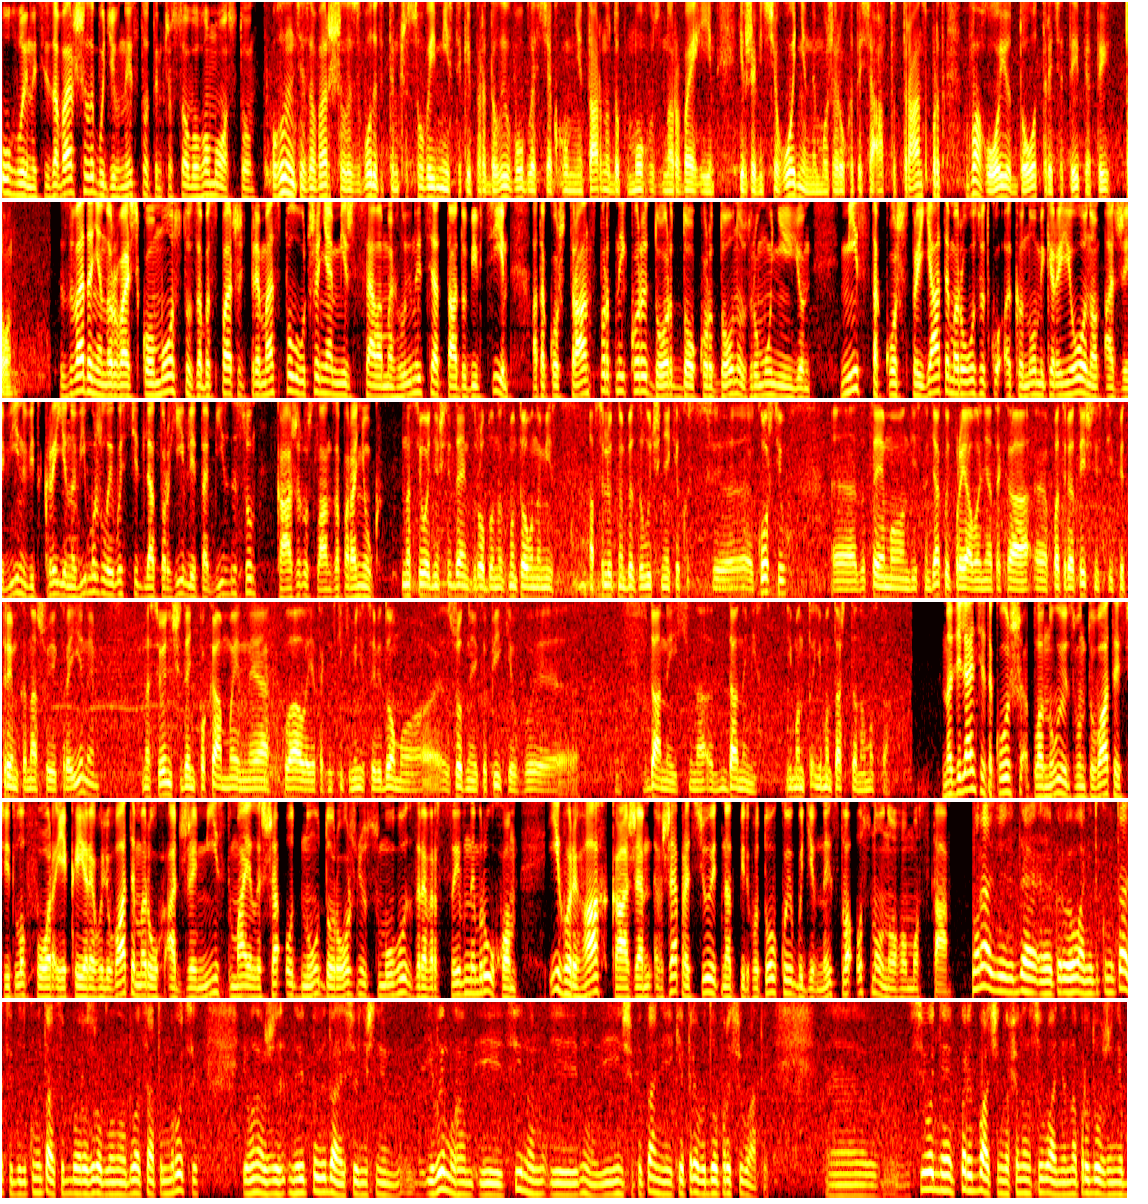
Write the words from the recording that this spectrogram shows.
У Глиниці завершили будівництво тимчасового мосту. У Глиниці завершили зводити тимчасовий міст, який передали в область як гуманітарну допомогу з Норвегії. І вже від сьогодні не може рухатися автотранспорт вагою до 35 тонн. Зведення норвезького мосту забезпечить пряме сполучення між селами Глиниця та Дубівці, а також транспортний коридор до кордону з Румунією. Міст також сприятиме розвитку економіки регіону, адже він відкриє нові можливості для торгівлі та бізнесу, каже Руслан Запаранюк. На сьогоднішній день зроблено, змонтовано міст абсолютно без залучення якихось е, коштів. Е, За це йому дійсно дякують. Проявлення така е, патріотичність і підтримка нашої країни. На сьогоднішній день, поки ми не вклали, так наскільки мені це відомо, е, жодної копійки в, е, в даний, на даний міст і монтаж даного моста. На ділянці також планують змонтувати світлофор, який регулюватиме рух, адже міст має лише одну дорожню смугу з реверсивним рухом. Ігор Гах каже, вже працюють над підготовкою будівництва основного моста. Наразі йде е, коригування документації, бо документація була розроблена у 2020 році, і вона вже не відповідає сьогоднішнім і вимогам, і цінам, і, ну, і інші питання, які треба доопрацювати. Е, Сьогодні передбачено фінансування на продовження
